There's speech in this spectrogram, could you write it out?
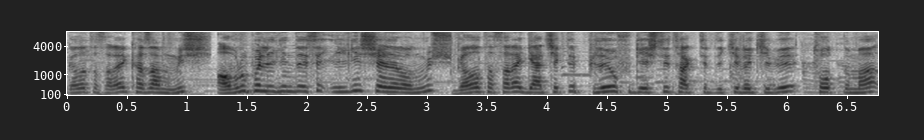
Galatasaray kazanmış. Avrupa Ligi'nde ise ilginç şeyler olmuş. Galatasaray gerçekte playoff'u geçtiği takdirdeki rakibi Tottenham'a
